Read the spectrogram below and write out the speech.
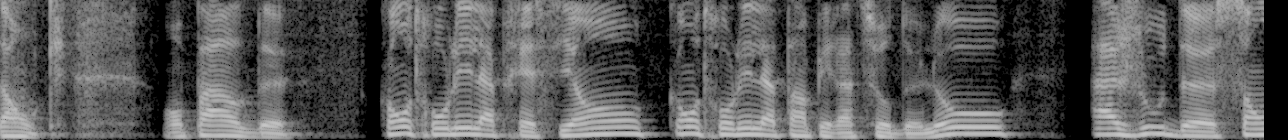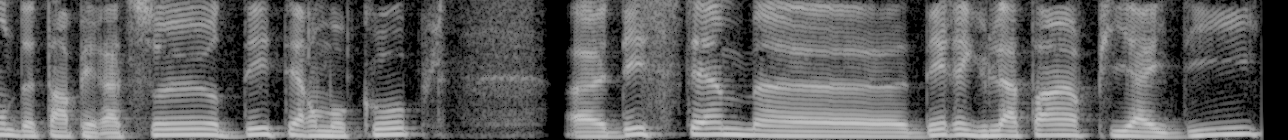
Donc, on parle de contrôler la pression, contrôler la température de l'eau, ajout de sondes de température, des thermocouples, euh, des systèmes, euh, des régulateurs PID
